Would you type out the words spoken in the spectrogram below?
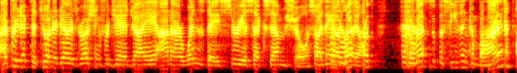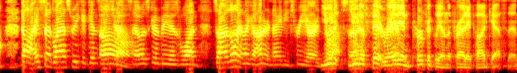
I predicted 200 yards rushing for Jay Ajayi on our Wednesday Sirius XM show. So I think For I the, was re- only. for, for the rest of the season combined, No, I said last week against the Oh. Jets that was going to be his one. So I was only like 193 yards You would off. so you would have fit right too in perfectly on the Friday podcast then.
